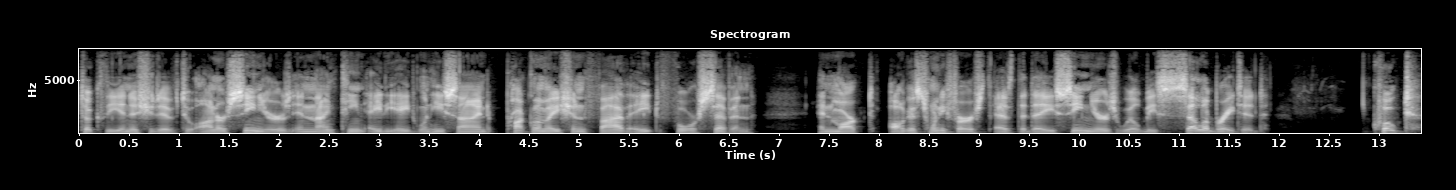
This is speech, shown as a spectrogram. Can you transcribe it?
took the initiative to honor seniors in 1988 when he signed Proclamation 5847 and marked August 21st as the day seniors will be celebrated. Quote,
